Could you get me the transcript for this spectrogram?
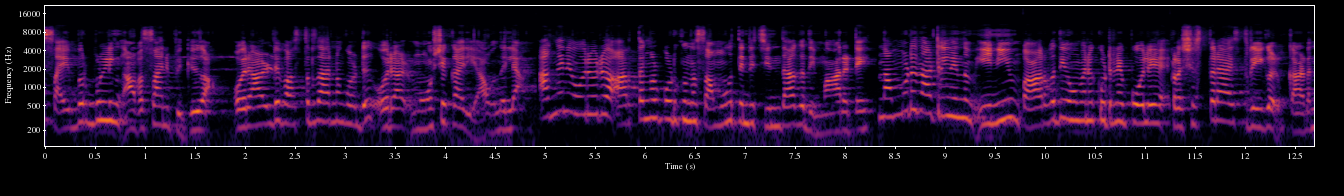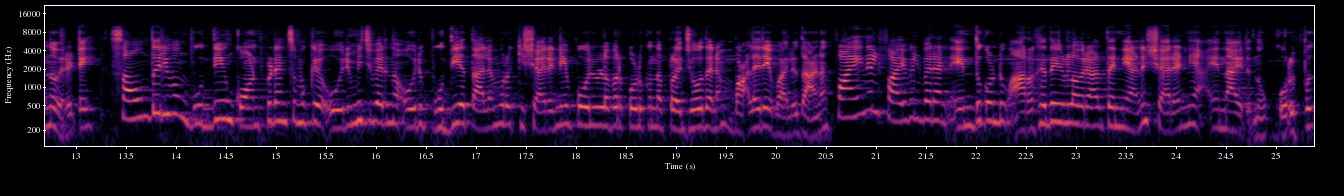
സൈബർ ബുള്ളിംഗ് അവസാനിപ്പിക്കുക. ഒരാളുടെ വസ്ത്രധാരണം കൊണ്ട് ഒരാൾ മോശക്കാരിയാവുന്നില്ല. അങ്ങനെ ഓരോരോ അർത്ഥങ്ങൾ കൊടുക്കുന്ന സമൂഹത്തിന്റെ ചിന്താഗതി മാറട്ടെ. നമ്മുടെ നാട്ടിൽ നിന്നും ഇനിയും പാർവതി ഓമനക്കുട്ടനെ പോലെ പ്രശസ്തരായ സ്ത്രീകൾ കടന്നു വരട്ടെ. സൗന്ദര്യവും ബുദ്ധിയും കോൺഫിഡൻസും ഒക്കെ ഒരുമിച്ച് വരുന്ന ഒരു പുതിയ തലമുറയ്ക്ക് ശരണ്യെ പോലുള്ളവർ കൊടുക്കുന്ന പ്രചോദനം വളരെ വലുതാണ്. ഫൈനൽ ഫൈവിൽ വരാൻ എന്തുകൊണ്ടും അർഹതയുള്ള ഒരാൾ തന്നെയാണ് ശരണ്യ എന്നായിരുന്നു കുറിപ്പ്.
